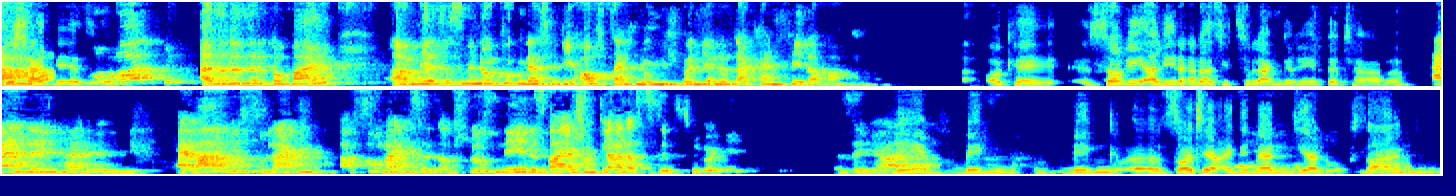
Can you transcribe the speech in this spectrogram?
Wir schalten jetzt um. Also das ist jetzt vorbei. Um, jetzt müssen wir nur gucken, dass wir die Aufzeichnung nicht verlieren und da keinen Fehler machen. Okay. Sorry, Alina, dass ich zu lange geredet habe. Kein Ding, kein Ding. Er war doch nicht zu lang. Ach so, meinst du jetzt am Schluss? Nee, das war ja schon klar, dass es das jetzt drüber geht. Ist egal. Nee, wegen, wegen äh, sollte ja eigentlich mehr ein Dialog sein.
